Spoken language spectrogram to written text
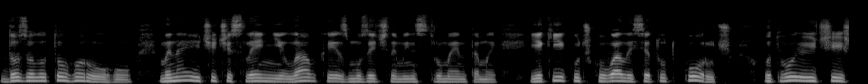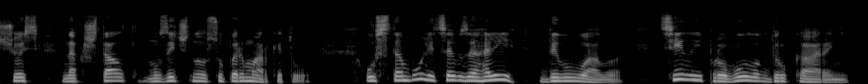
до Золотого Рогу, минаючи численні лавки з музичними інструментами, які кучкувалися тут поруч, утворюючи щось на кшталт музичного супермаркету. У Стамбулі це взагалі дивувало цілий провулок друкарень.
